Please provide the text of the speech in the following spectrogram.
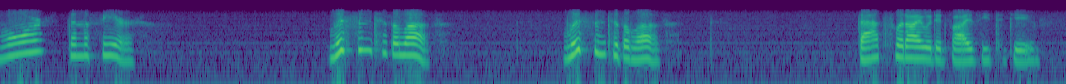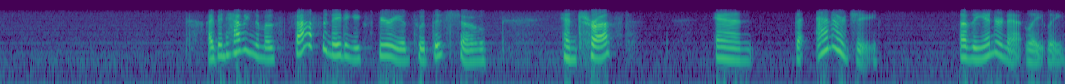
more than the fear, listen to the love. Listen to the love that's what I would advise you to do. I've been having the most fascinating experience with this show and trust and the energy of the internet lately.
